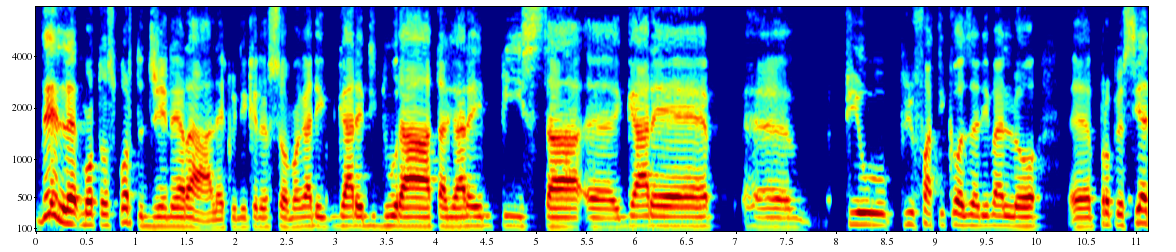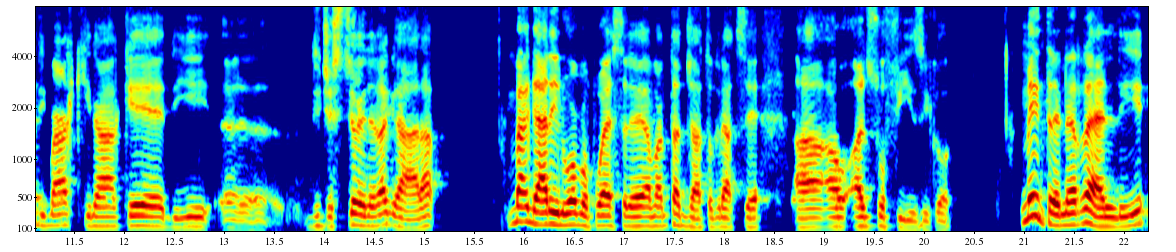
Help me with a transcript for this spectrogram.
Nel motorsport generale, quindi che ne so, magari gare di durata, gare in pista, eh, gare eh, più, più, faticose a livello eh, proprio sia di macchina che di, eh, di gestione della gara, magari l'uomo può essere avvantaggiato grazie a, a, al suo fisico. Mentre nel rally,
